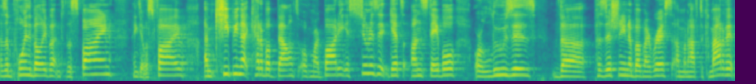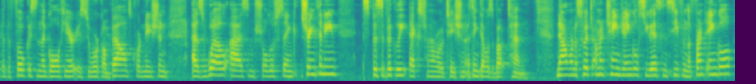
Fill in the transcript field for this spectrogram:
as I'm pulling the belly button to the spine. I think that was five. I'm keeping that kettlebell balance over my body. As soon as it gets unstable or loses the positioning above my wrist, I'm gonna have to come out of it, but the focus and the goal here is to work on balance, coordination, as well as some shoulder strengthening, specifically external rotation. I think that was about 10. Now I'm gonna switch, I'm gonna change angle so you guys can see from the front angle.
